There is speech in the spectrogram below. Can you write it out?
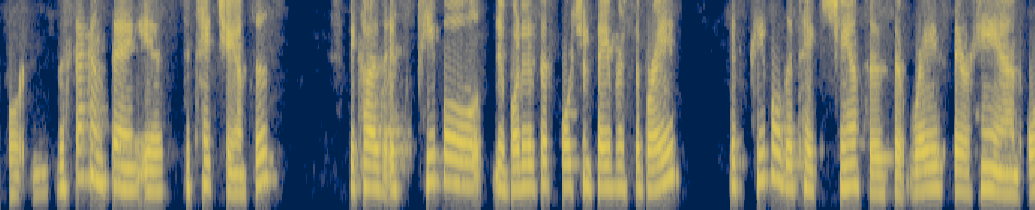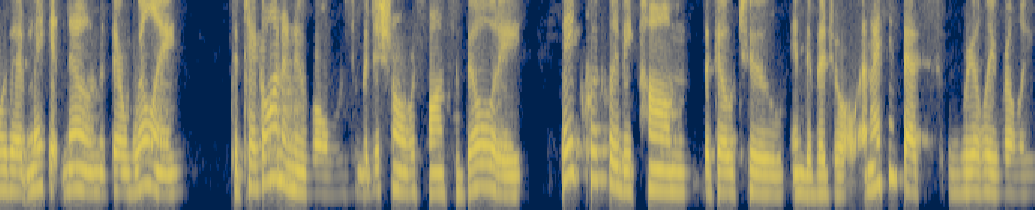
important. The second thing is to take chances because it's people, what is it? Fortune favors the brave. It's people that take chances that raise their hand or that make it known that they're willing to take on a new role or some additional responsibility. They quickly become the go to individual. And I think that's really, really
